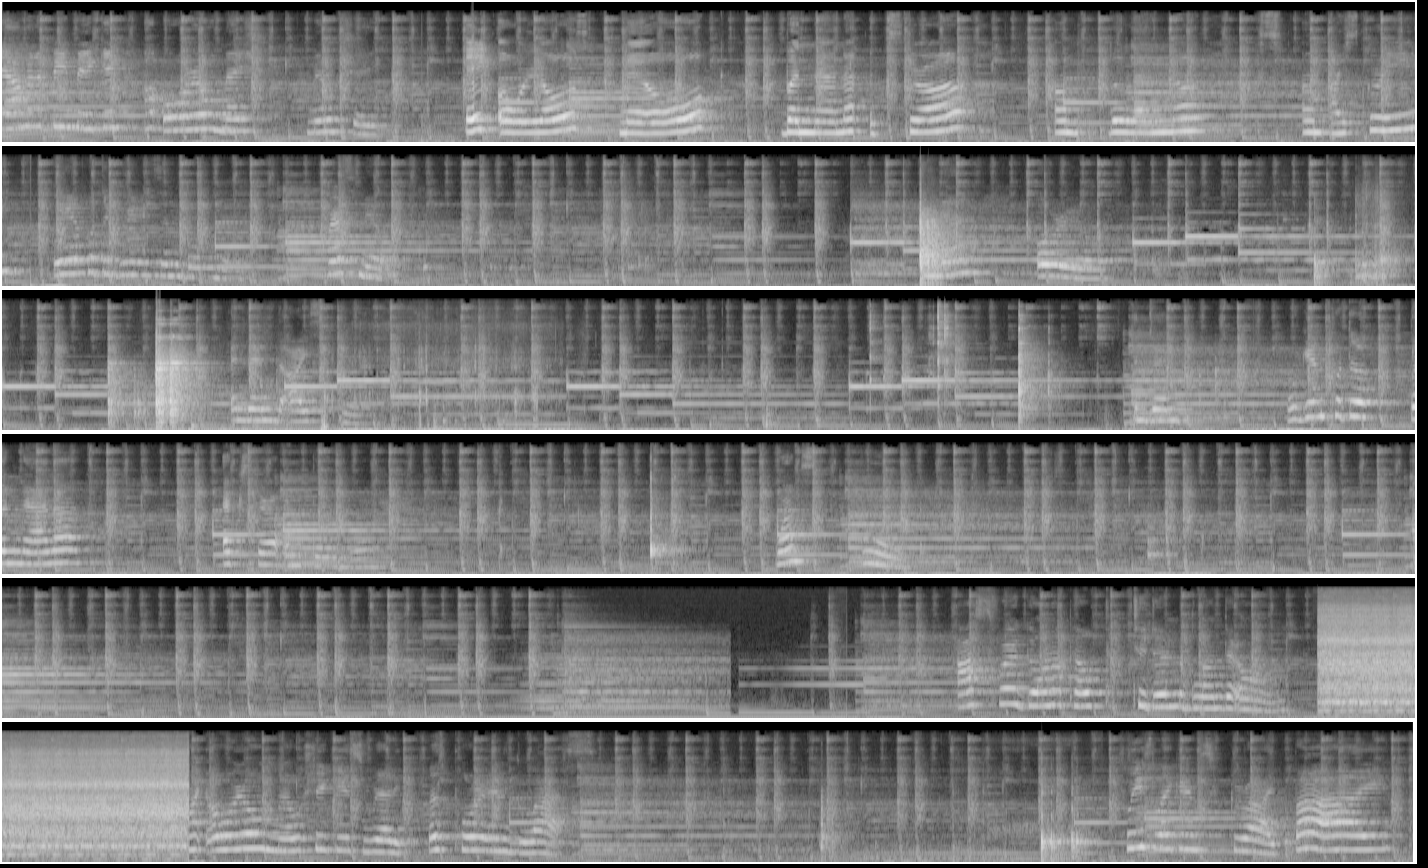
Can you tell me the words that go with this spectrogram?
Today I'm going to be making an Oreo milkshake. Eight Oreos, milk, banana extra, um, banana, um, ice cream. We're going to put the ingredients in the blender. First milk. And then Oreo. And then the ice cream. And then we're gonna put the banana extra in the blender. One spoon. Ask for a grown-up help to turn the blender on. My Oreo milkshake is ready. Let's pour it in glass. Please like and subscribe. Bye.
